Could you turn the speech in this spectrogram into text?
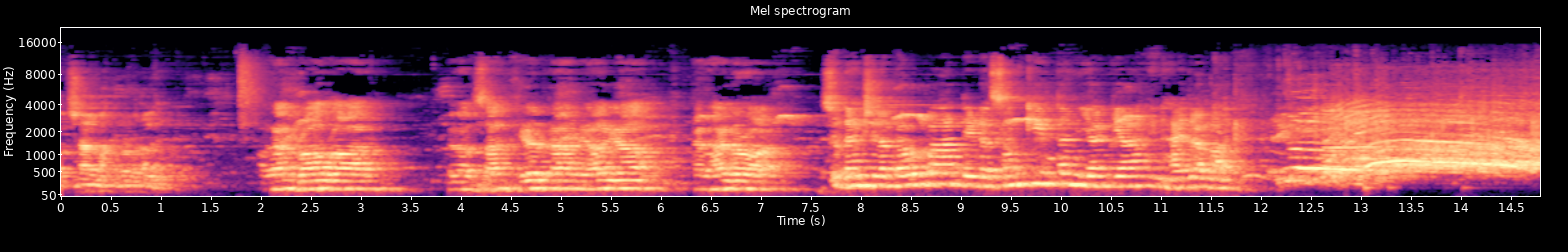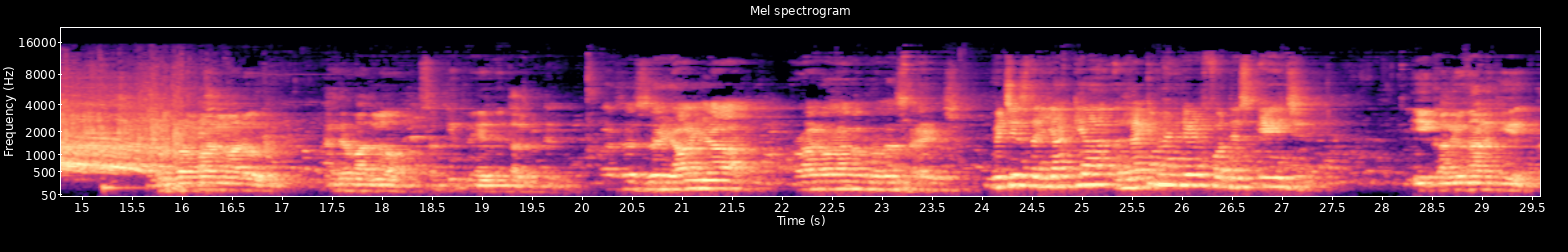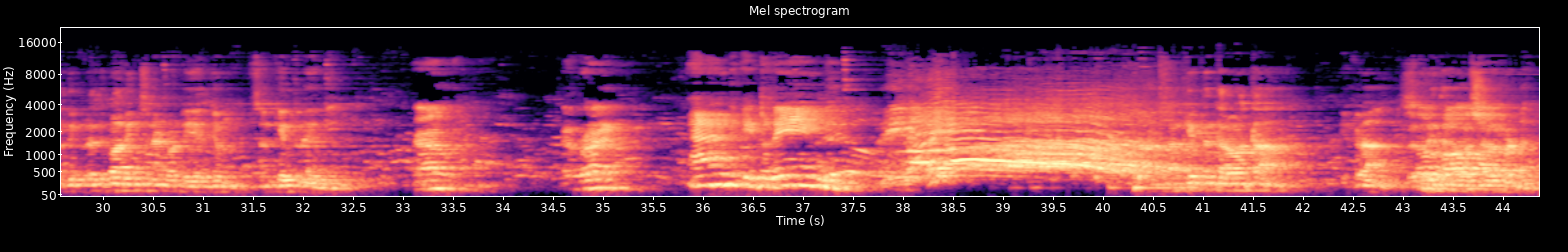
వర్షాలు మాత్రం రాలేదు And then Prabhupada, you know, Sankirtan Yagya in Hyderabad. So then Srila Prabhupada did a Sankirtan yagya in Hyderabad. అప్పుడు ప్రభుపాదులు వారు హైదరాబాద్ లో సంకీర్తన యజ్ఞం తలపెట్టారు This is the Yagya recommended for this age. which is the yagya recommended for this age. ఈ కలియుగానికి అది ప్రతిపాదించినటువంటి యజ్ఞం సంకీర్తన యజ్ఞం And it rained. And it rained. సంకీర్తన తర్వాత ఇక్కడ విపరీతంగా వర్షాలు పడ్డాయి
